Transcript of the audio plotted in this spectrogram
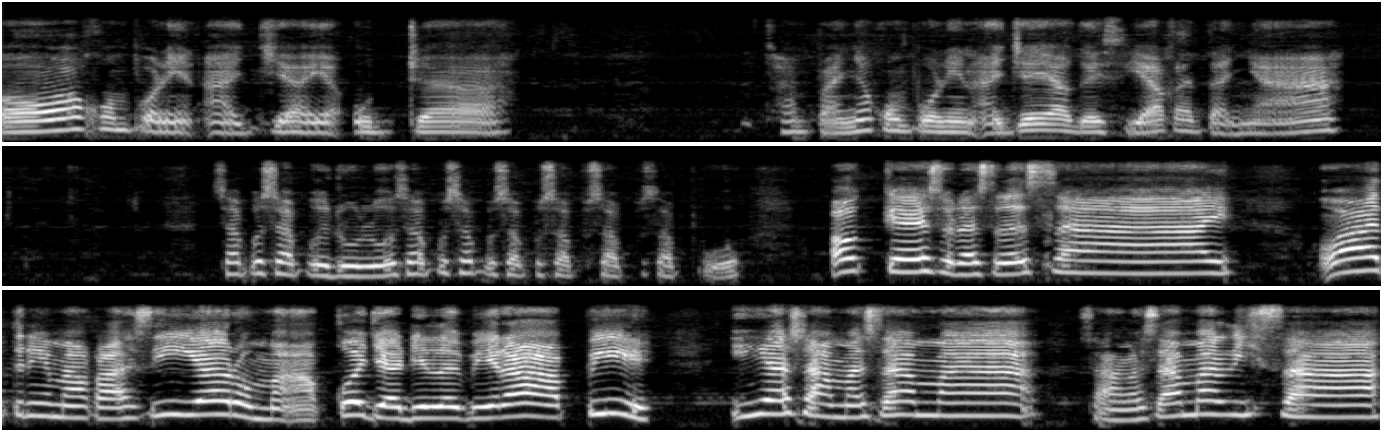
Oh, kumpulin aja ya udah. Sampahnya kumpulin aja ya guys ya katanya. Sapu-sapu dulu, sapu-sapu sapu-sapu sapu-sapu. Oke, sudah selesai. Wah, terima kasih ya rumah aku jadi lebih rapi. Iya, sama-sama. Sama-sama Lisa.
